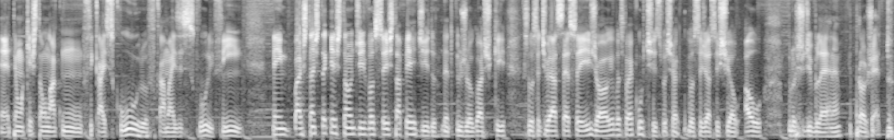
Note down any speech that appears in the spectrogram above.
é, tem uma questão lá com ficar escuro, ficar mais escuro, enfim. Tem bastante da questão de você estar perdido dentro do jogo. Eu acho que se você tiver acesso aí, joga e você vai curtir. Se você, já assistiu ao, ao Bruxo de Blair, né? Projeto.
